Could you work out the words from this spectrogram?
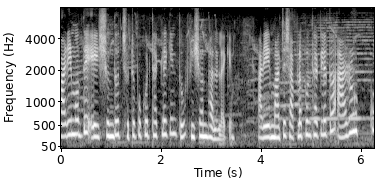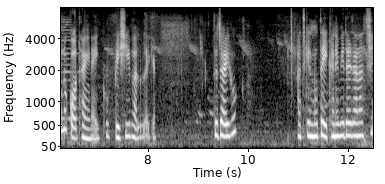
বাড়ির মধ্যে এই সুন্দর ছোট পুকুর থাকলে কিন্তু ভীষণ ভালো লাগে। আর এর মাঝে শাপলা ফুল থাকলে তো আরও কোনো কথাই নাই, খুব বেশি ভালো লাগে। তো যাই হোক, আজকের মতো এখানে বিদায় জানাচ্ছি।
